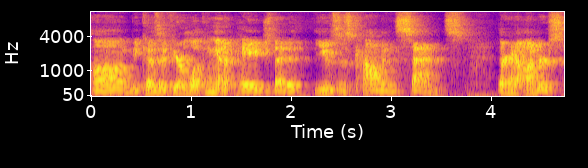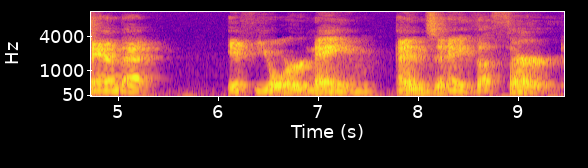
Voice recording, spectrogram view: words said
Um, because if you're looking at a page that it uses common sense, they're going to understand that if your name ends in a the third,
